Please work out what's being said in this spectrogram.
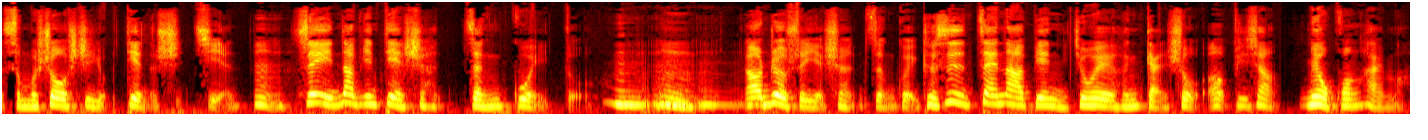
什么时候是有电的时间？嗯，所以那边电是很珍贵的。嗯嗯。嗯，然后热水也是很珍贵。可是，在那边你就会很感受哦，比如像没有光害嘛，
